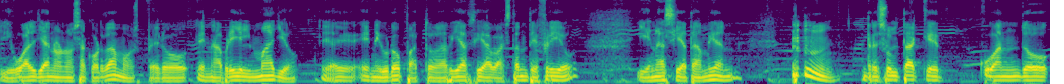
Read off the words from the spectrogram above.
igual ya no nos acordamos, pero en abril, mayo, eh, en Europa todavía hacía bastante frío y en Asia también, resulta que cuando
